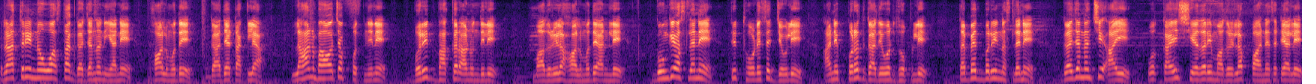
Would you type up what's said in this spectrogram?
रात्री नऊ वाजता गजानन याने हॉलमध्ये गाद्या टाकल्या. लहान भावाच्या पत्नीने भरीत भाकर आणून दिली. माधुरीला हॉलमध्ये आणले. गोंगी असल्याने ती थोडेसे जेवली आणि परत गादीवर झोपली. तब्येत बरी नसल्याने गजाननची आई व काही शेजारी माधुरीला पाहण्यासाठी आले.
